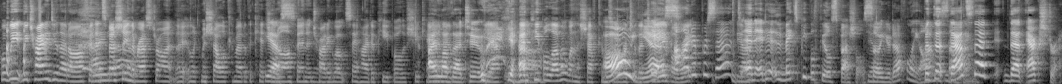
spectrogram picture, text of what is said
Well, we, we try to do that often, I especially in the restaurant. uh, Like Michelle will come out of the kitchen Yes. often and try to go out and say hi to people if she can. I love And- that too. Yeah. Yeah. and people love it when the chef comes Oh, over to the yes. table, right? hundred percent, Yeah. and it, it makes people feel special. So you're definitely on. but the, that's that that extra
